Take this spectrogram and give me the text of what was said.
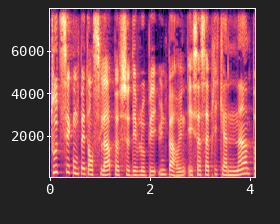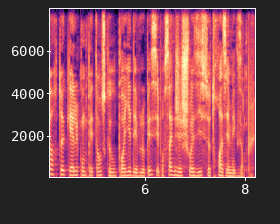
toutes ces compétences-là peuvent se développer une par une et ça s'applique à n'importe quelle compétence que vous pourriez développer. C'est pour ça que j'ai choisi ce troisième exemple.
